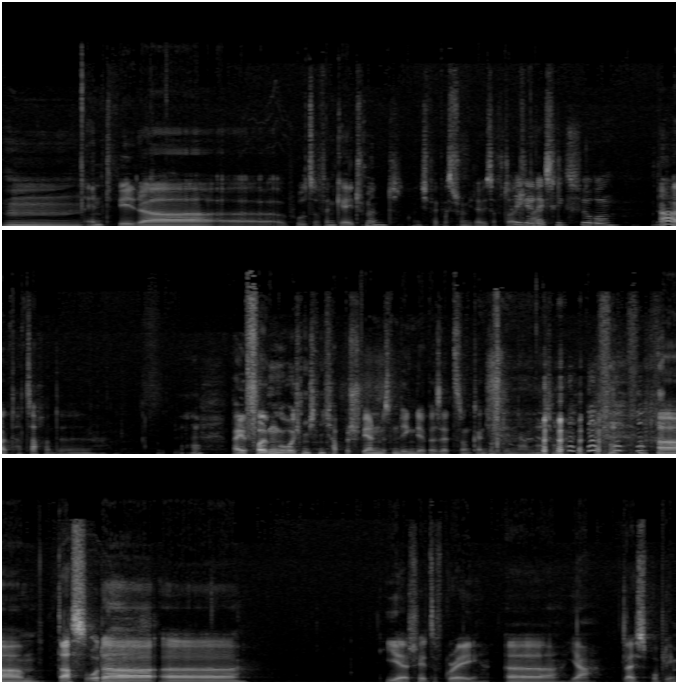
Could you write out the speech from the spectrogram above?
hm, entweder äh, Rules of Engagement, ich vergesse schon wieder, wie es auf Deutsch Regeln der heißt. Kriegsführung. Ah, Tatsache. Äh, Bei Folgen, wo ich mich nicht habe beschweren müssen wegen der Übersetzung, kann ich mir den Namen nicht merken. ähm, das oder äh, hier, Shades of Grey. Äh, ja, gleiches Problem.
